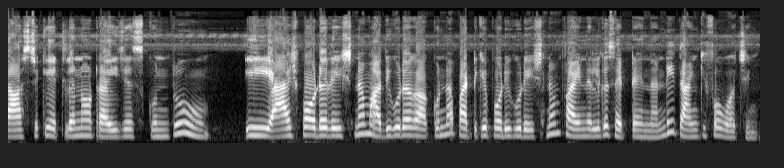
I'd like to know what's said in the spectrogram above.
లాస్ట్కి ఎట్లనో ట్రై చేసుకుంటూ ఈ యాష్ పౌడర్ వేసినాం. అది కూడా కాకుండా పట్టిక పొడి కూడా వేసినాం. ఫైనల్గా సెట్ అయిందండి. Thank you for watching.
